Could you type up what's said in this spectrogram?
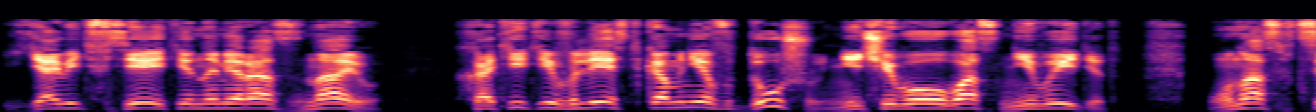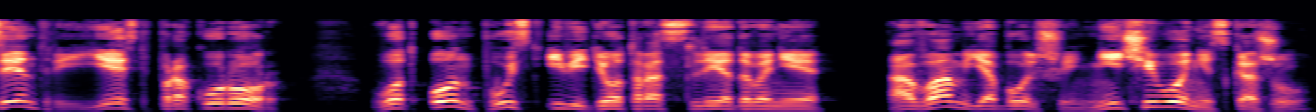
я ведь все эти номера знаю. Хотите влезть ко мне в душу, ничего у вас не выйдет. У нас в центре есть прокурор. Вот он пусть и ведет расследование, а вам я больше ничего не скажу.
